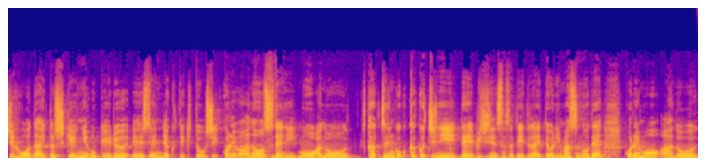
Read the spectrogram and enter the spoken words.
地方大都市圏における、え、戦略的投資これはあのすでにもうあの全国各地にでビジネスさせていただいておりますのでこれもあの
